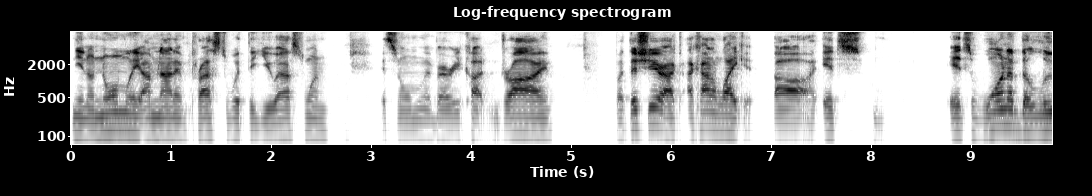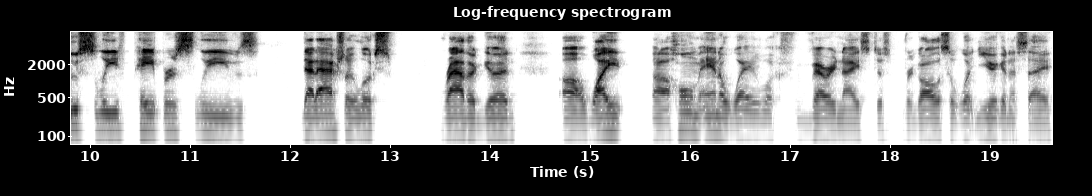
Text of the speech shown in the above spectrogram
you know normally I'm not impressed with the U.S. one. It's normally very cut and dry, but this year I, I kind of like it. Uh, it's it's one of the loose leaf paper sleeves that actually looks rather good. Uh, white, uh, home and away look very nice, just regardless of what you're gonna say.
